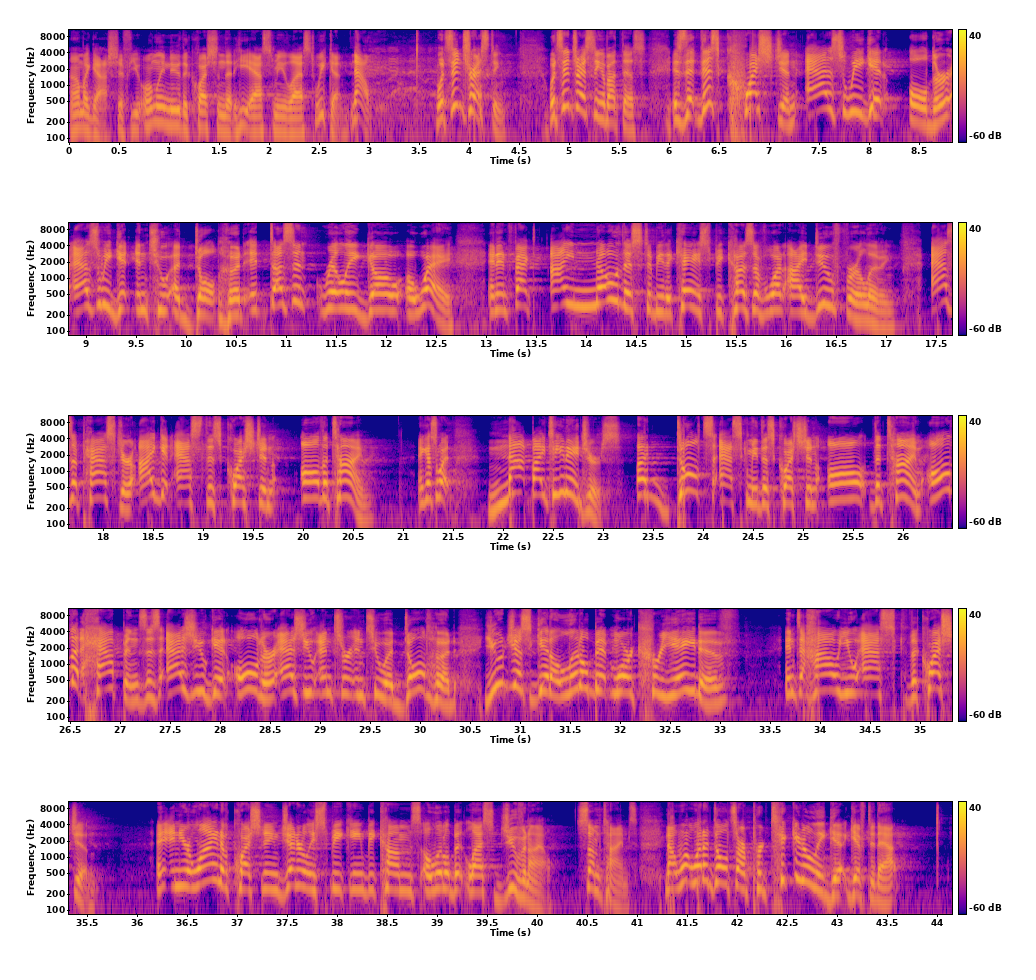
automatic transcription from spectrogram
oh my gosh, if you only knew the question that he asked me last weekend. Now, what's interesting What's interesting about this is that this question, as we get older, as we get into adulthood, it doesn't really go away. And in fact, I know this to be the case because of what I do for a living. As a pastor, I get asked this question all the time. And guess what? Not by teenagers. Adults ask me this question all the time. All that happens is as you get older, as you enter into adulthood, you just get a little bit more creative into how you ask the question. And your line of questioning, generally speaking, becomes a little bit less juvenile sometimes. Now, what, adults are particularly gifted at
